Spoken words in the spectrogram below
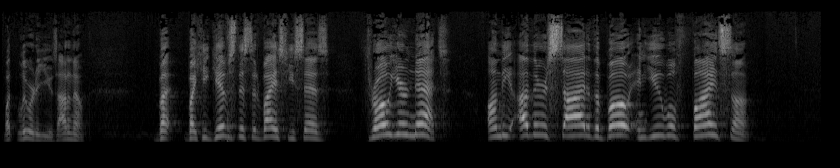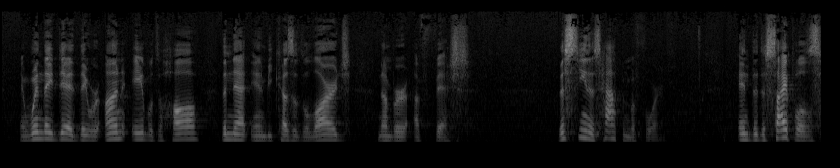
what lure to use. I don't know. But, but he gives this advice. He says, Throw your net on the other side of the boat and you will find some. And when they did, they were unable to haul the net in because of the large number of fish. This scene has happened before. And the disciples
